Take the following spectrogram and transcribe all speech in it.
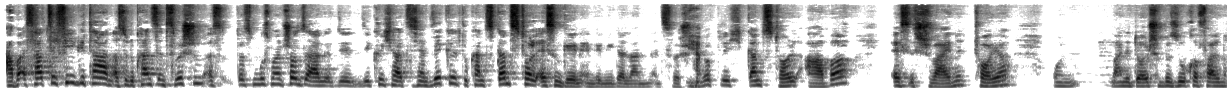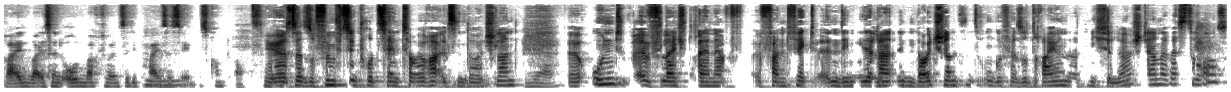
aber es hat sich viel getan. Also du kannst inzwischen, also das muss man schon sagen, die, die Küche hat sich entwickelt. Du kannst ganz toll essen gehen in den Niederlanden inzwischen. Ja. Wirklich ganz toll. Aber es ist Schweine teuer und meine deutschen Besucher fallen reihenweise in Ohnmacht, wenn sie die Preise mhm. sehen. Das kommt auch vor. Ja, ist also 15 Prozent teurer als in Deutschland. Ja. Äh, und äh, vielleicht kleiner Fun Fact, in den Niederlanden, in Deutschland sind es ungefähr so 300 Michelin-Sterne-Restaurants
